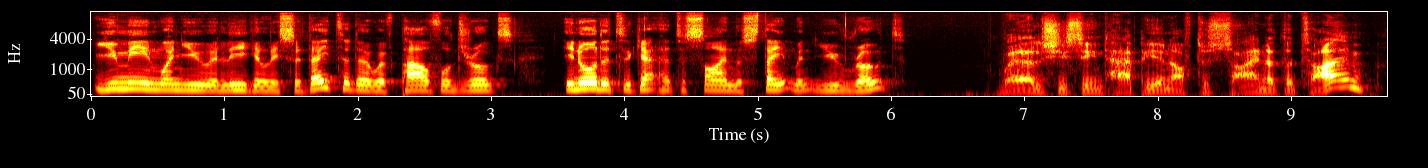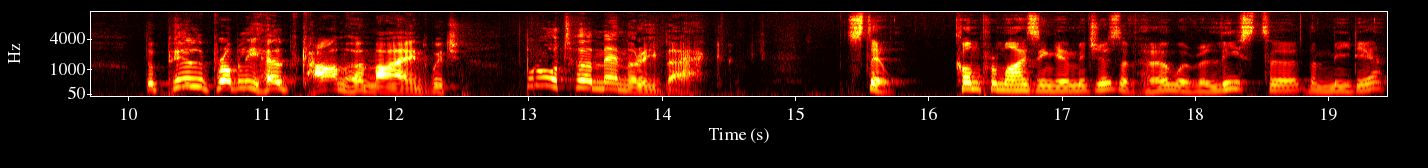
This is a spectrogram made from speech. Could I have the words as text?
You mean when you illegally sedated her with powerful drugs in order to get her to sign the statement you wrote? Well, she seemed happy enough to sign at the time. The pill probably helped calm her mind, which brought her memory back. Still, compromising images of her were released to the media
